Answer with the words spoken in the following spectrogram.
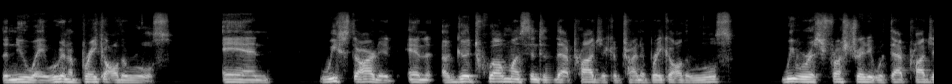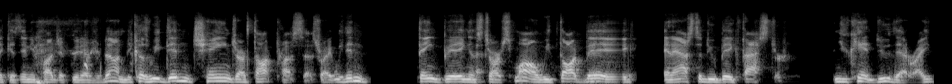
the new way. We're going to break all the rules. And we started, and a good 12 months into that project of trying to break all the rules, we were as frustrated with that project as any project we'd ever done because we didn't change our thought process, right? We didn't think big and start small. We thought big and asked to do big faster. And you can't do that, right?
